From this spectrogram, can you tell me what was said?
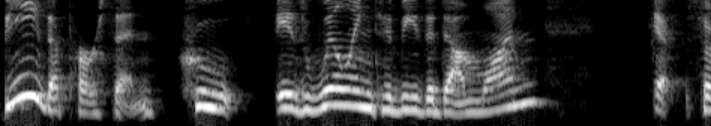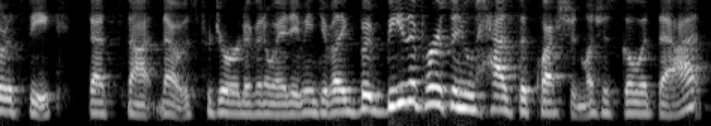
be the person who is willing to be the dumb one so to speak. That's not that was pejorative in a way. I didn't mean to be like, but be the person who has the question. Let's just go with that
